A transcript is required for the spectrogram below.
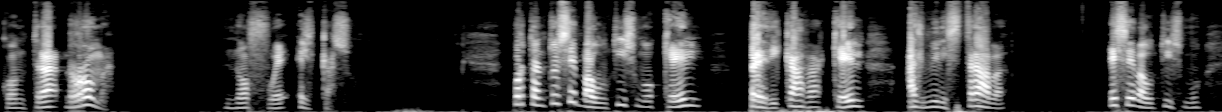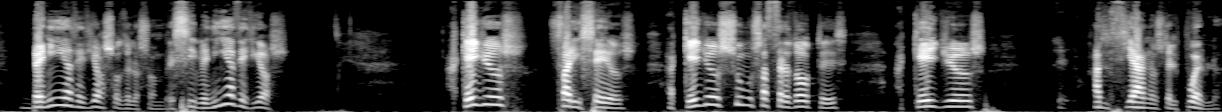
contra Roma. No fue el caso. Por tanto, ese bautismo que él predicaba, que él administraba, ese bautismo venía de Dios o de los hombres. Si venía de Dios, aquellos fariseos, aquellos sumos sacerdotes, aquellos eh, ancianos del pueblo,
